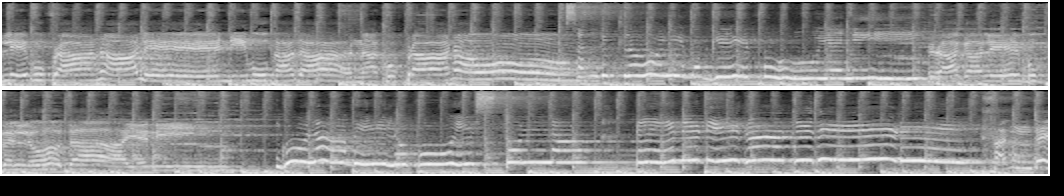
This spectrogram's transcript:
లేవు ప్రాణాలే నీవు కాదా నాకు ప్రాణం. సందిట్లో ఈ ముగ్గే పూయని. రాగాలే బుగ్గల్లో దాయని. గులాబీలు పూయిస్తున్నా సందె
